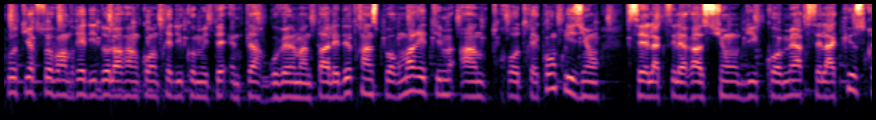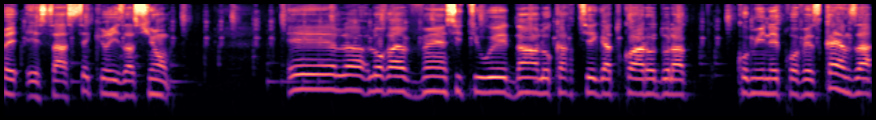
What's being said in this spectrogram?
Clôture ce vendredi de la rencontre du comité intergouvernemental et des transports maritimes, entre autres conclusions, c'est l'accélération du commerce la cuisserie et sa sécurisation. Et le, ravin situé dans le quartier Gatkwaro de la commune et province Kayanza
